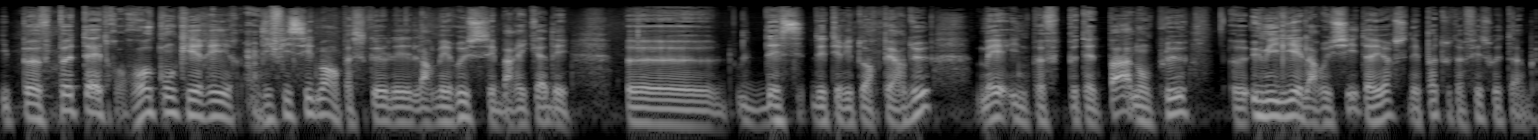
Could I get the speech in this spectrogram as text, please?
Ils peuvent peut-être reconquérir difficilement, parce que l'armée russe s'est barricadée, euh, des, des, territoires perdus, mais ils ne peuvent peut-être pas non plus euh, humilier la Russie. D'ailleurs, ce n'est pas tout à fait souhaitable.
